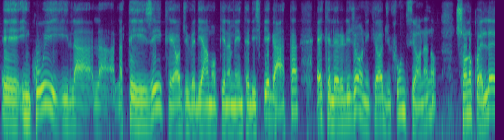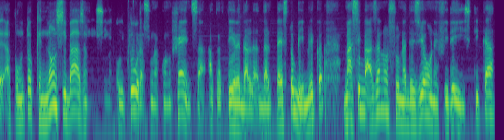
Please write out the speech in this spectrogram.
eh, in cui la, la, la, tesi, che oggi vediamo pienamente dispiegata, è che le religioni che oggi funzionano sono quelle appunto che non si basano su una cultura, su una conoscenza a partire dal, dal testo biblico, ma si basano su un'adesione fideistica,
